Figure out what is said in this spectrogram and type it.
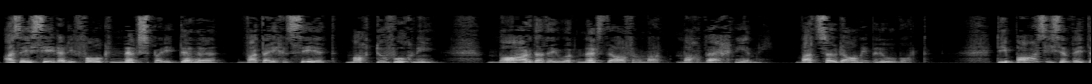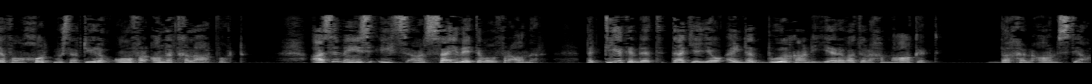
as hy sê dat die volk niks by die dinge wat hy gesê het mag toevoeg nie, maar dat hy ook niks daarvan mag wegneem nie? Wat sou daarmee bedoel word? Die basiese wette van God moes natuurlik onveranderd gelaat word. As 'n mens iets aan sy wette wil verander, beteken dit dat jy jou eintlik bo kan die Here wat hulle gemaak het begin aanstel.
